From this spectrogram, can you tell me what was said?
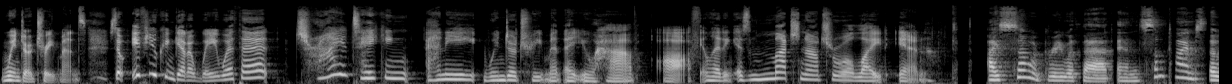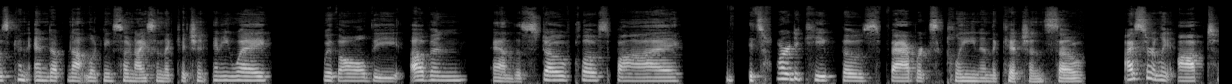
window treatments. So if you can get away with it, try taking any window treatment that you have off and letting as much natural light in. I so agree with that. And sometimes those can end up not looking so nice in the kitchen anyway, with all the oven and the stove close by it's hard to keep those fabrics clean in the kitchen. So I certainly opt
